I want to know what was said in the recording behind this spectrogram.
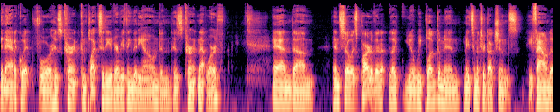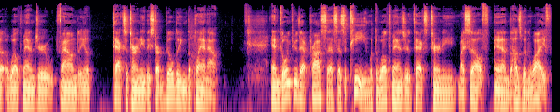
inadequate for his current complexity of everything that he owned and his current net worth. And um, and so as part of it, like you know, we plugged him in, made some introductions. He found a, a wealth manager, found you know tax attorney. They start building the plan out. And going through that process as a team with the wealth manager, the tax attorney, myself, and the husband and wife,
